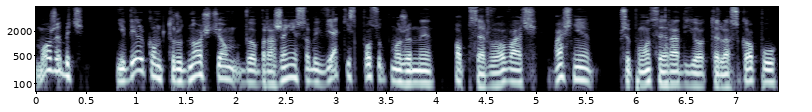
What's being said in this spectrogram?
Może być niewielką trudnością wyobrażenie sobie, w jaki sposób możemy obserwować właśnie przy pomocy radioteleskopu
